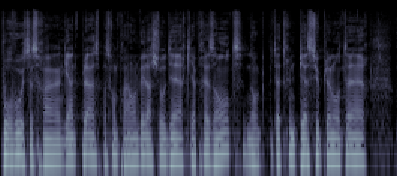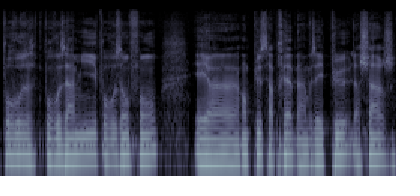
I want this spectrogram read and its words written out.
Pour vous, ce sera un gain de place parce qu'on pourrait enlever la chaudière qui est présente, donc peut-être une pièce supplémentaire pour vos, pour vos amis, pour vos enfants. Et euh, en plus, après, ben, vous avez plus la charge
